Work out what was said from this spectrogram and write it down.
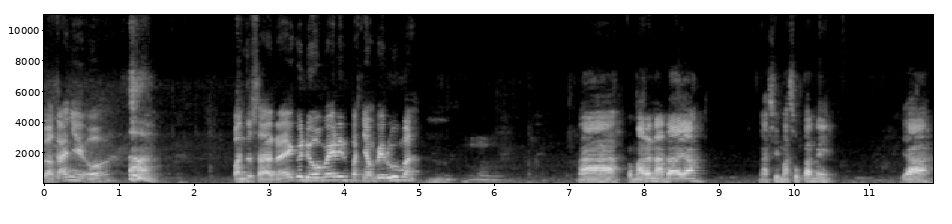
Makanya, oh. Pantesan aja gue diomelin pas nyampe rumah. Hmm. Nah, kemarin ada yang ngasih masukan nih. Ya.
